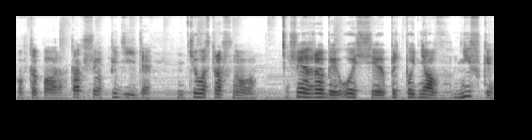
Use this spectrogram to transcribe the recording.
оптопара, так що підійде. Нічого страшного. Що я зробив? Ось е, підподняв ніжки,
